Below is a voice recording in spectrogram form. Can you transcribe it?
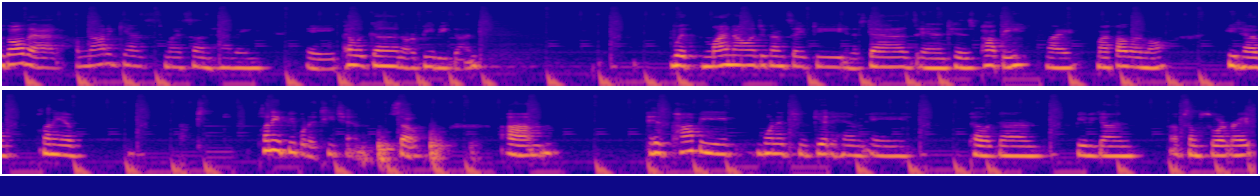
with all that, I'm not against my son having a pellet gun or a BB gun with my knowledge of gun safety and his dad's and his poppy, my my father-in-law, he'd have plenty of plenty of people to teach him. So, um, his poppy wanted to get him a pellet gun, BB gun of some sort, right?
